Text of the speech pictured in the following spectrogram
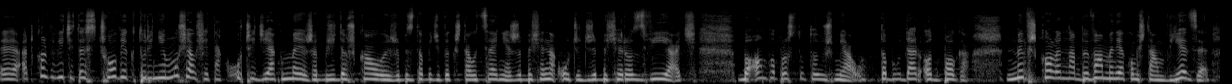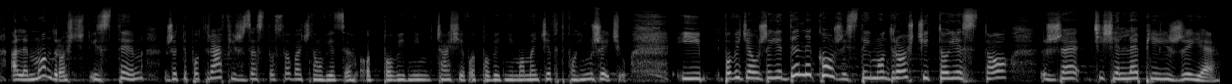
E, aczkolwiek wiecie, to jest człowiek, który nie musiał się tak uczyć jak my, żeby iść do szkoły, żeby zdobyć wykształcenie, żeby się nauczyć, żeby się rozwijać, bo on po prostu to już miał. To był dar od Boga. My w szkole nabywamy jakąś tam wiedzę, ale mądrość jest tym, że ty potrafisz zastosować tą wiedzę w odpowiednim czasie, w odpowiednim momencie w twoim życiu. I powiedział, że jedyny korzyść z tej mądrości to jest to, że ci się lepiej żyje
